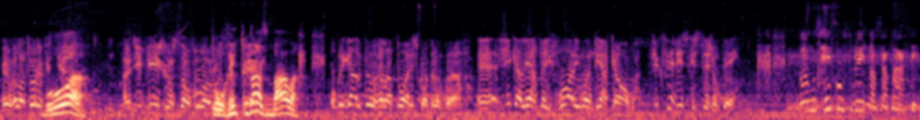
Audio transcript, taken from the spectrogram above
Meu relatório Boa. A a tudo das balas. Obrigado pelo relatório, Esquadrão Bravo. É, fica alerta aí fora e mantenha calma. Fico feliz que estejam bem. Vamos reconstruir nossa base.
